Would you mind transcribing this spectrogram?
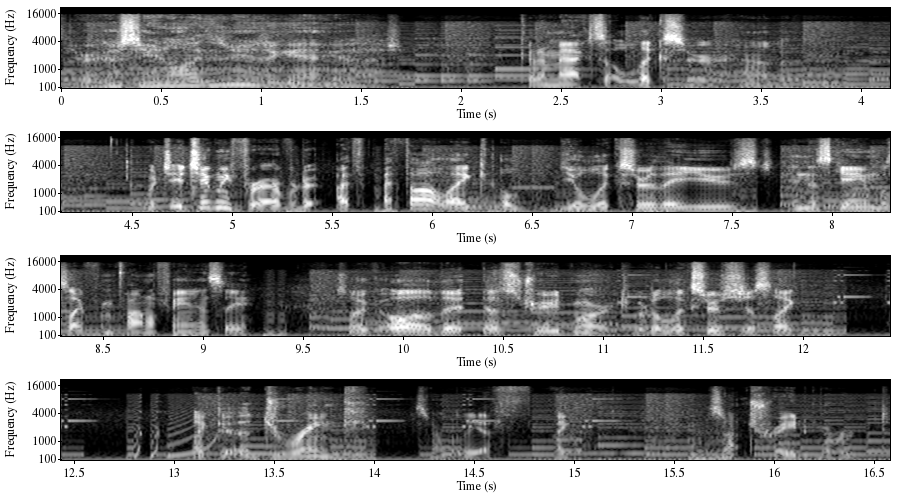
There we go, seeing I like this music again. Gosh. Got a max elixir, huh? Which, it took me forever to... I, th I thought, like, the elixir they used in this game was, like, from Final Fantasy. It's like, oh, th that's trademarked, but elixir's just, like, like a drink. It's not really a... like, it's not trademarked.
